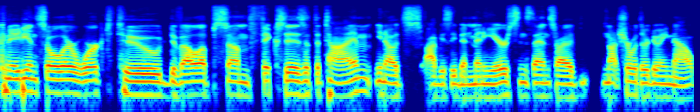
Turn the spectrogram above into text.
Canadian Solar worked to develop some fixes at the time. You know, it's obviously been many years since then, so I'm not sure what they're doing now.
